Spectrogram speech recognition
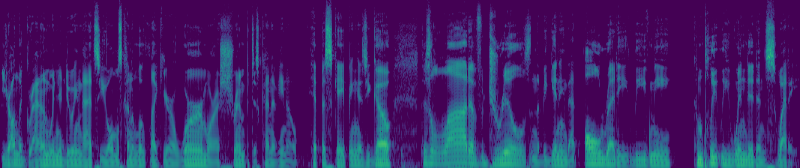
you're on the ground when you're doing that so you almost kind of look like you're a worm or a shrimp just kind of you know hip escaping as you go. There's a lot of drills in the beginning that already leave me completely winded and sweaty.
